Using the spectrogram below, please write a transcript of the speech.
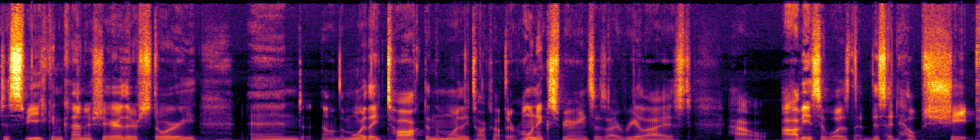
to speak and kind of share their story. And the more they talked and the more they talked about their own experiences, I realized how obvious it was that this had helped shape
